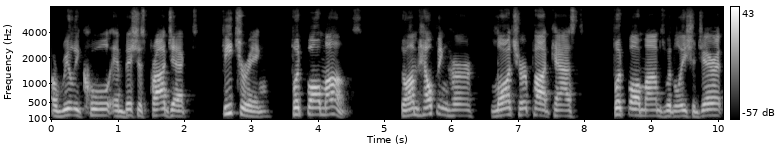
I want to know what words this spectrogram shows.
a really cool, ambitious project featuring football moms. So I'm helping her launch her podcast, Football Moms with Alicia Jarrett,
